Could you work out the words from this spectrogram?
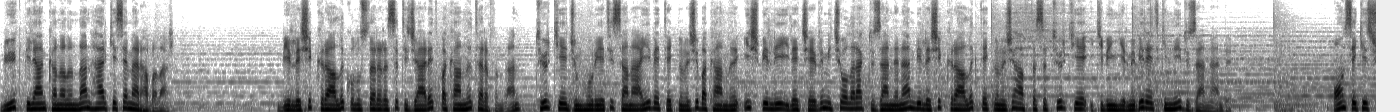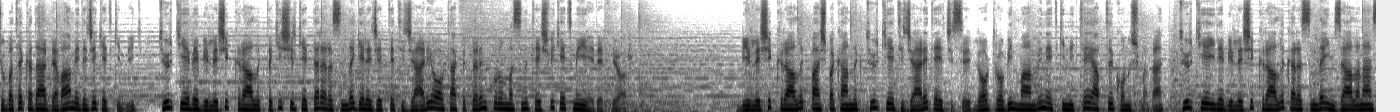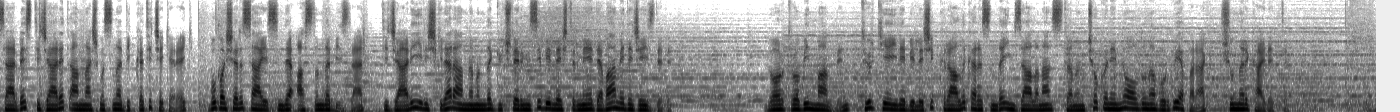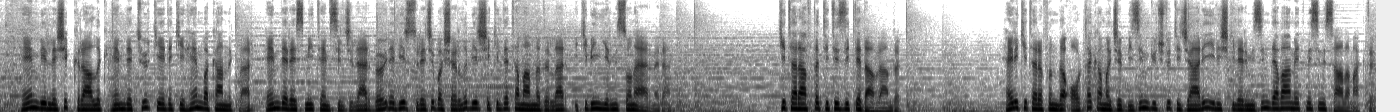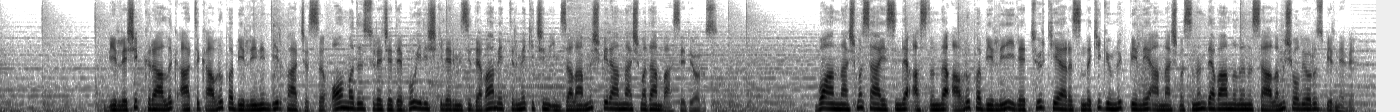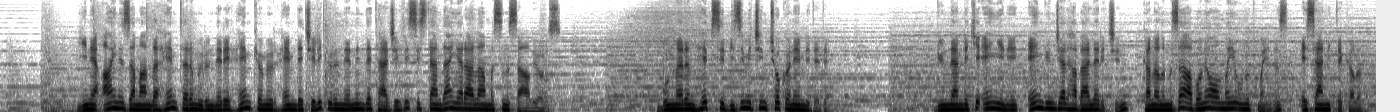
Büyük Plan kanalından herkese merhabalar. Birleşik Krallık Uluslararası Ticaret Bakanlığı tarafından, Türkiye Cumhuriyeti Sanayi ve Teknoloji Bakanlığı işbirliği ile çevrim içi olarak düzenlenen Birleşik Krallık Teknoloji Haftası Türkiye 2021 etkinliği düzenlendi. 18 Şubat'a kadar devam edecek etkinlik, Türkiye ve Birleşik Krallık'taki şirketler arasında gelecekte ticari ortaklıkların kurulmasını teşvik etmeyi hedefliyor. Birleşik Krallık Başbakanlık Türkiye Ticaret Elçisi Lord Robin Manvin etkinlikte yaptığı konuşmada, Türkiye ile Birleşik Krallık arasında imzalanan serbest ticaret anlaşmasına dikkati çekerek, bu başarı sayesinde aslında bizler, ticari ilişkiler anlamında güçlerimizi birleştirmeye devam edeceğiz dedi. Lord Robin Manvin, Türkiye ile Birleşik Krallık arasında imzalanan STA'nın çok önemli olduğuna vurgu yaparak şunları kaydetti. Hem Birleşik Krallık hem de Türkiye'deki hem bakanlıklar hem de resmi temsilciler böyle bir süreci başarılı bir şekilde tamamladırlar 2020 sona ermeden. İki taraf da titizlikle davrandı. Her iki tarafın da ortak amacı bizim güçlü ticari ilişkilerimizin devam etmesini sağlamaktı. Birleşik Krallık artık Avrupa Birliği'nin bir parçası olmadığı sürece de bu ilişkilerimizi devam ettirmek için imzalanmış bir anlaşmadan bahsediyoruz. Bu anlaşma sayesinde aslında Avrupa Birliği ile Türkiye arasındaki gümrük birliği anlaşmasının devamlılığını sağlamış oluyoruz bir nevi. Yine aynı zamanda hem tarım ürünleri hem kömür hem de çelik ürünlerinin de tercihli sistemden yararlanmasını sağlıyoruz. Bunların hepsi bizim için çok önemli dedi. Gündemdeki en yeni, en güncel haberler için kanalımıza abone olmayı unutmayınız. Esenlikle kalın.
